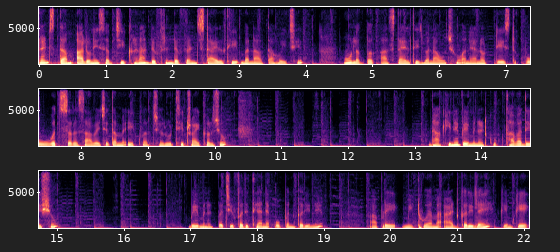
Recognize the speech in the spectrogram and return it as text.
ફ્રેન્ડ્સ દમ આલુની સબ્જી ઘણા ડિફરન્ટ ડિફરન્ટ સ્ટાઇલથી બનાવતા હોય છે. હું લગભગ આ સ્ટાઇલથી જ બનાવું છું અને આનો ટેસ્ટ બહુ જ સરસ આવે છે. તમે એકવાર જરૂરથી ટ્રાય કરજો. ઢાંકીને બે મિનિટ કૂક થવા દઈશું. બે મિનિટ પછી ફરીથી આને ઓપન કરીને આપણે મીઠું એમાં એડ કરી લઈએ. કેમ કે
